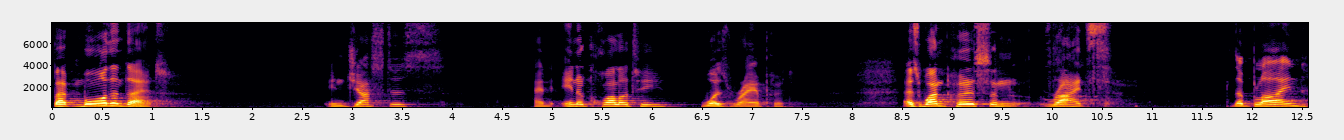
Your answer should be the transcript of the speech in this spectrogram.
But more than that, injustice and inequality was rampant. As one person writes, the blind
